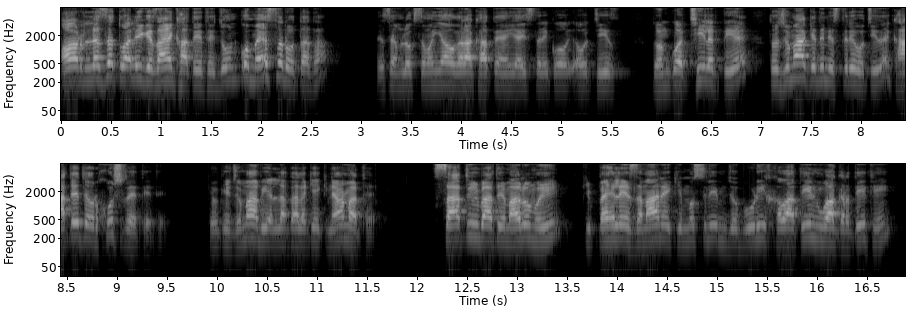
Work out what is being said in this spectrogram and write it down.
और लज्जत वाली गजाएँ खाते थे, जो उनको मैसर होता था। जैसे हम लोग सवैया वगैरह खाते हैं या इस तरह को, वो चीज़ जो हमको अच्छी लगती है तो जुमा के दिन इस तरह वो चीज़ें खाते थे और खुश रहते थे, क्योंकि जुमा भी अल्लाह ताला की एक नियामत है। सातवीं बात मालूम हुई कि पहले ज़माने की मुस्लिम जो बूढ़ी खातन हुआ करती थी,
